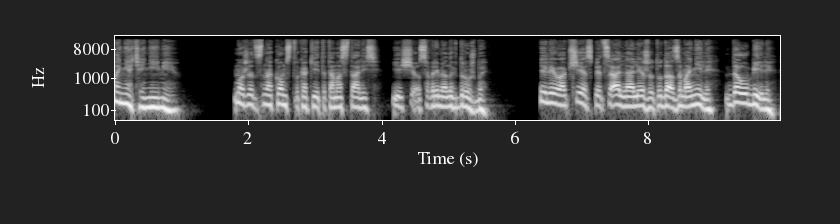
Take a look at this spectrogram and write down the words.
«Понятия не имею. Может, знакомства какие-то там остались, еще со времен их дружбы. Или вообще специально Олежу туда заманили, да убили,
